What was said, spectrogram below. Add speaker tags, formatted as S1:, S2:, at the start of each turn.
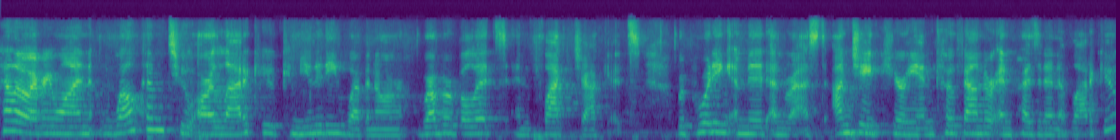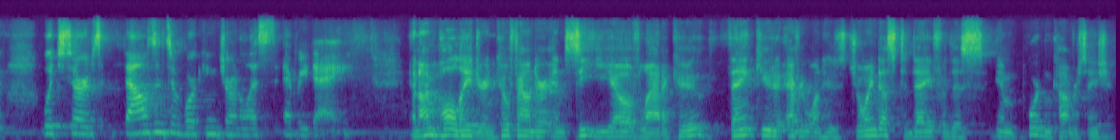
S1: Hello, everyone. Welcome to our latakoo community webinar, Rubber Bullets and Flak Jackets, Reporting Amid Unrest. I'm Jade Kurian, co-founder and president of latakoo, which serves thousands of working journalists every day.
S2: And I'm Paul Adrian, co-founder and CEO of latakoo. Thank you to everyone who's joined us today for this important conversation.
